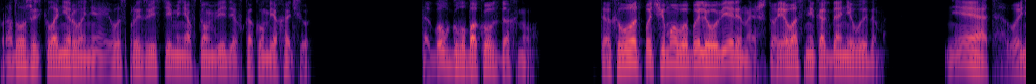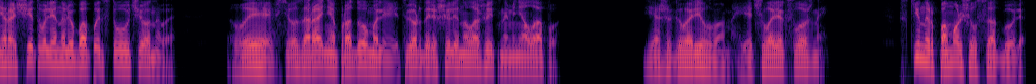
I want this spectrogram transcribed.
продолжить клонирование и воспроизвести меня в том виде, в каком я хочу. Тагол глубоко вздохнул. «Так вот почему вы были уверены, что я вас никогда не выдам. Нет, вы не рассчитывали на любопытство ученого. Вы все заранее продумали и твердо решили наложить на меня лапу. Я же говорил вам, я человек сложный». Скиннер поморщился от боли.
